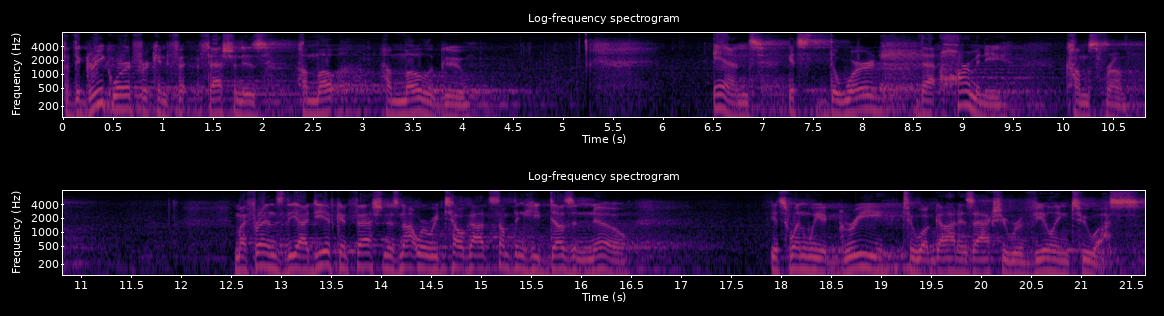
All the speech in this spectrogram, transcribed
But the Greek word for confession is homo, homologu. And it's the word that harmony comes from. My friends, the idea of confession is not where we tell God something he doesn't know it's when we agree to what God is actually revealing to us.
